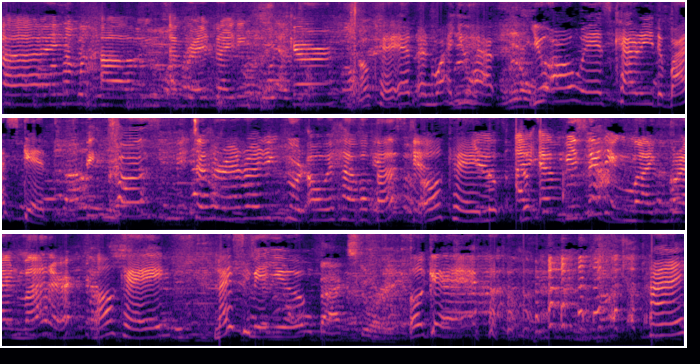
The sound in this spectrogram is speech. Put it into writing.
Hi, um, I'm Red Riding Hood girl. Okay, and, and why you have you always carry the basket? Because the Red Riding Hood always have a basket. Okay, Yes, look, I am visiting my grandmother. okay. Nice to meet you. Whole backstory. Okay. Hi,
